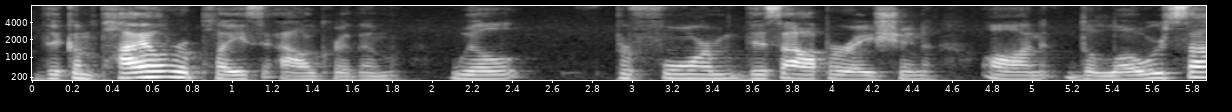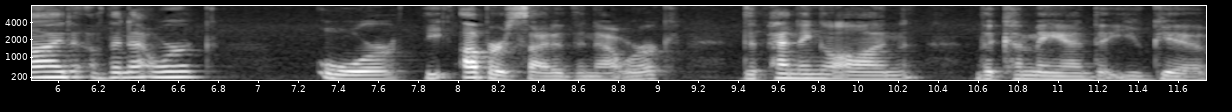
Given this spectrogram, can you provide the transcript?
the compile replace algorithm will perform this operation on the lower side of the network or the upper side of the network, depending on the command that you give.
